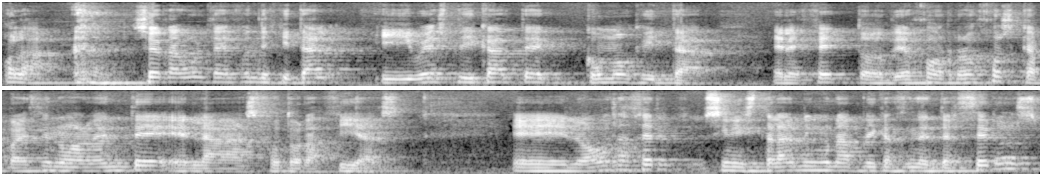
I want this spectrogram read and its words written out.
Hola, soy Raúl de iPhone Digital y voy a explicarte cómo quitar el efecto de ojos rojos que aparece normalmente en las fotografías. Eh, lo vamos a hacer sin instalar ninguna aplicación de terceros,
